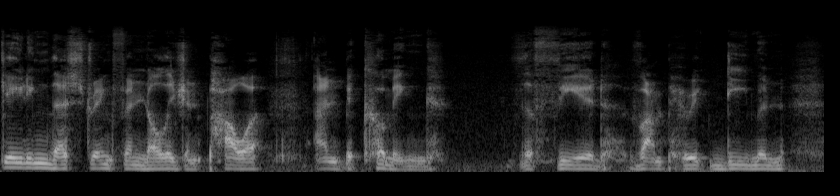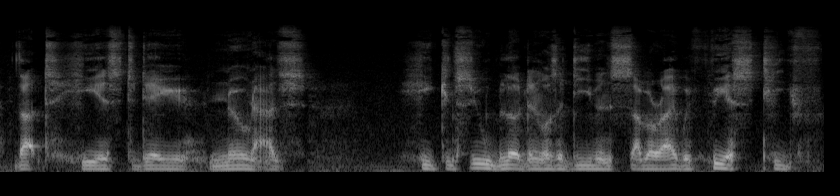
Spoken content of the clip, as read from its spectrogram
gaining their strength and knowledge and power, and becoming the feared vampiric demon that he is today known as. He consumed blood and was a demon samurai with fierce teeth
